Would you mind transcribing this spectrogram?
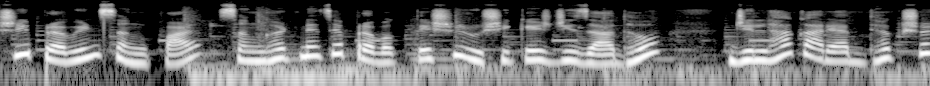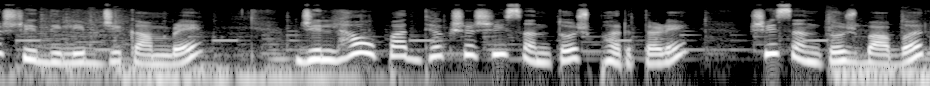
श्री प्रवीण संगपाळ संघटनेचे प्रवक्ते श्री ऋषिकेशजी जाधव जिल्हा कार्याध्यक्ष श्री दिलीपजी कांबळे जिल्हा उपाध्यक्ष श्री संतोष फरतडे श्री संतोष बाबर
